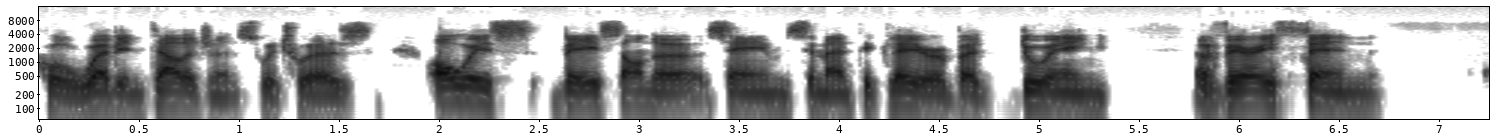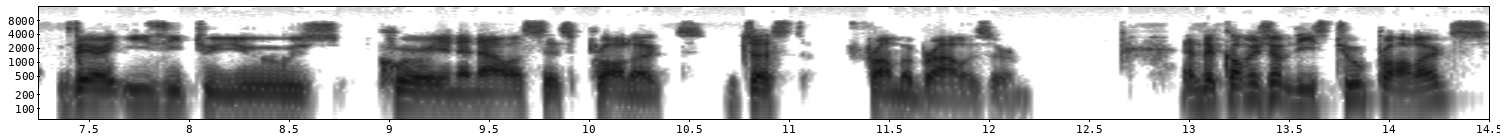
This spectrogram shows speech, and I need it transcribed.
called Web Intelligence, which was always based on the same semantic layer, but doing a very thin, very easy to use query and analysis product just from a browser. And the combination of these two products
